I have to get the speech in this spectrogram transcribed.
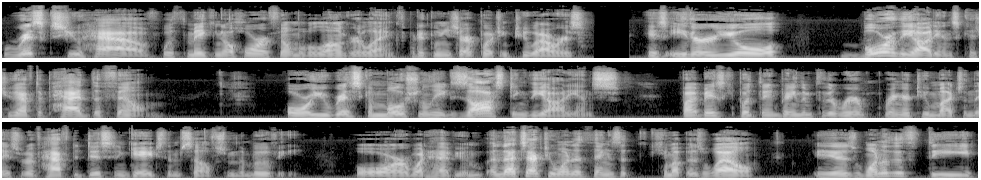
risks you have with making a horror film of a longer length, particularly when you start approaching two hours, is either you'll bore the audience because you have to pad the film, or you risk emotionally exhausting the audience by basically putting, putting them through the ringer too much and they sort of have to disengage themselves from the movie or what have you. And that's actually one of the things that came up as well. Is one of the, the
